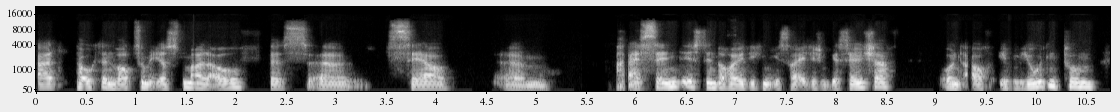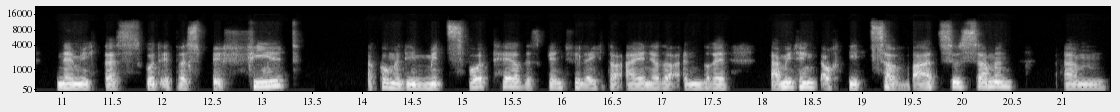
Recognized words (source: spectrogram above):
Da taucht ein Wort zum ersten Mal auf, das äh, sehr ähm, präsent ist in der heutigen israelischen Gesellschaft und auch im Judentum, nämlich dass Gott etwas befiehlt da kommen die Mitzvot her, das kennt vielleicht der eine oder andere. Damit hängt auch die Zawat zusammen. Ähm,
